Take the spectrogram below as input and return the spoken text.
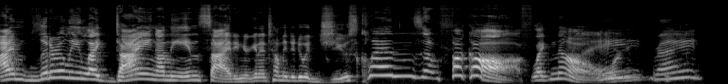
I'm literally like dying on the inside, and you're gonna tell me to do a juice cleanse? Fuck off! Like no. Right, right.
